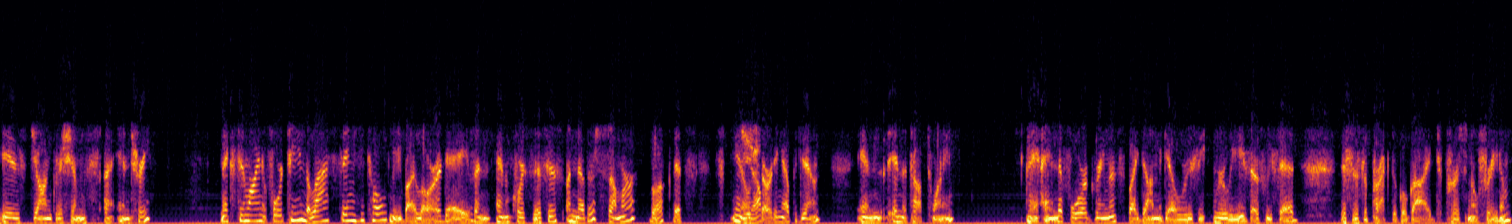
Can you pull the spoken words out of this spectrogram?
is John Grisham's uh, entry. Next in line at 14, The Last Thing He Told Me by Laura Dave. And, and of course, this is another summer book that's, you know, Yep. starting up again in, in the top 20. And The Four Agreements by Don Miguel Ruiz, as we said. This is the practical guide to personal freedom.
